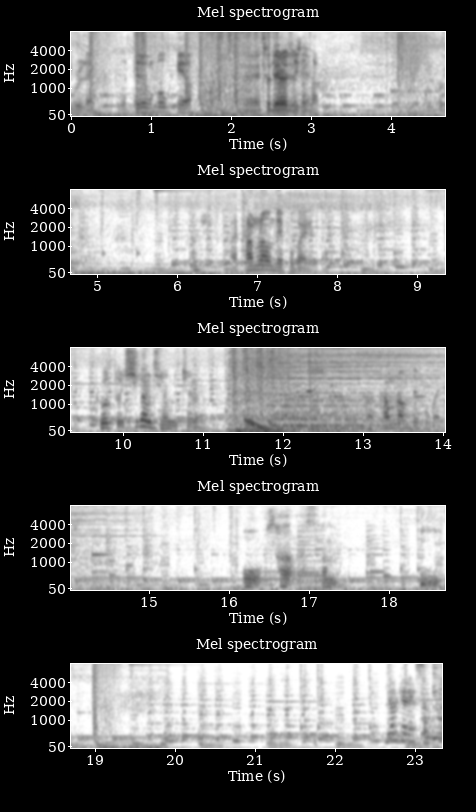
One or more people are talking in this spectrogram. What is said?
뽑을래? 자, 드래곤 뽑을게요. 네저 이거 내려주세요. 다- 아 다음 라운드에 뽑아야겠다. 그것도 시간 제한 있잖아요. 그러니까 다음 라운드에 뽑아야지. 5, 4, 3, 2. You're getting some You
